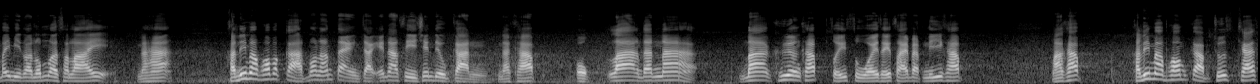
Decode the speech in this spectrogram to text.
ไม่มีรอยล้มรอยสไลด์นะฮะคันนี้มาพร้อมประกาศหม้อน้ำแต่งจาก NRC เช่นเดียวกันนะครับ อกล่างด้านหน้า หน้าเครื่องครับสวยๆใสๆแบบนี้ครับ มาครับคันนี้มาพร้อมกับชุดแคส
